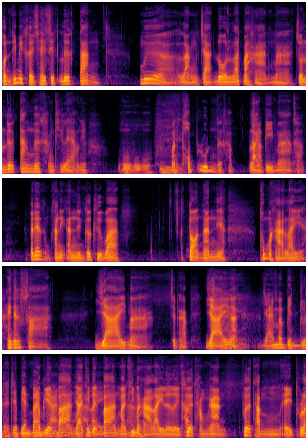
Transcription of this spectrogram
คนที่ไม่เคยใช้สิทธิ์เลือกตั้ง เมื่อหลังจากโดนรัฐประหารมา จนเลือกตั้งเมื่อครั้งที่แล้วเนี่ยโอ้โหอืมมันทบรุ่นนะครับ หลายครับปีมากครับประเด็นสำคัญอีกอันหนึ่งก็คือว่า ตอนนั้นเนี่ยทุกมหาลัยให้นักศึกษาย้ายมา ใช่ไหมครับ ย้ายมาใช่ย้ายมาเป็นอยู่ในทะเบียนบ้านทะเบียนบ้านกลงย้ายที่เป็นบ้านมาที่มหาลัยเลยครับเพื่อทำงานเพื่อทำไอ้ธุร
